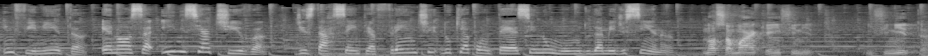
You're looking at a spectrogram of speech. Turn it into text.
Infinita é nossa iniciativa de estar sempre à frente do que acontece no mundo da medicina. Nossa marca é infinita. Infinita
